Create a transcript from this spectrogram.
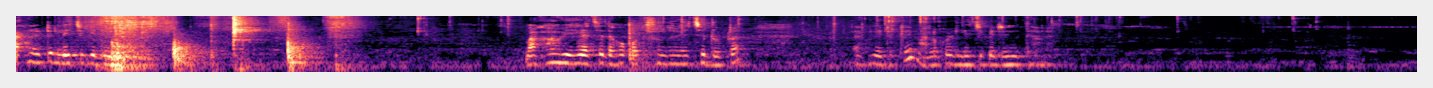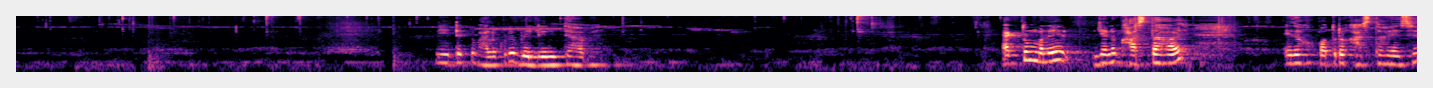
এখন একটা লেচি কেটে নেব। মাখা হয়ে গেছে, দেখো কত সুন্দর হয়েছে ডোটা। এখন এটাকে ভালো করে লেচি কেটে নিতে হবে। এটাকে ভালো করে বেলে নিতে হবে। একদম মানে যেন খাস্তা হয়। এই দেখো কতটা খাস্তা হয়েছে।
